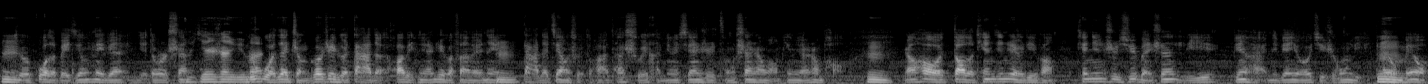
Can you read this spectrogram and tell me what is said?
嗯。就是过了北京那边也都是山。燕山余脉。如果在整个这个大的华北平原这个范围内嗯。大的降水的话，它水肯定先是从山上往平原上跑，嗯。然后到了天津这个地方，天津市区本身离滨海那边又有几十公里，它又嗯。没有，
